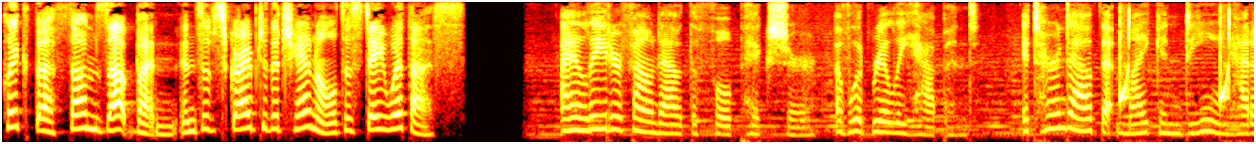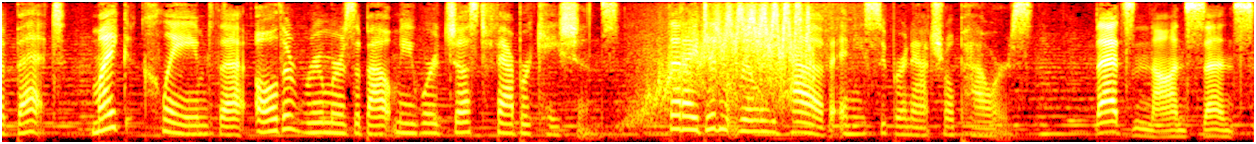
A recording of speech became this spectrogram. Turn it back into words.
Click the thumbs up button and subscribe to the channel to stay with us. I later found out the full picture of what really happened. It turned out that Mike and Dean had a bet. Mike claimed that all the rumors about me were just fabrications, that I didn't really have any supernatural powers. That's nonsense,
